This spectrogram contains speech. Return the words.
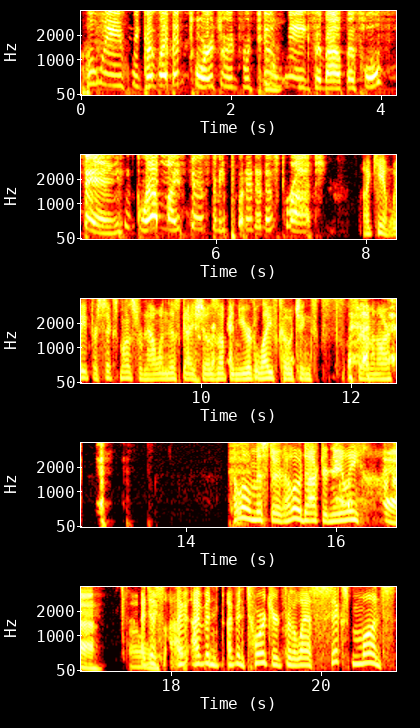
the police because I've been tortured for two weeks about this whole thing. He grabbed my fist and he put it in his crotch. I can't wait for six months from now when this guy shows up in your life coaching seminar. Hello, Mister. Hello, Doctor Neeley. Ah, I just I've I've been I've been tortured for the last six months.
